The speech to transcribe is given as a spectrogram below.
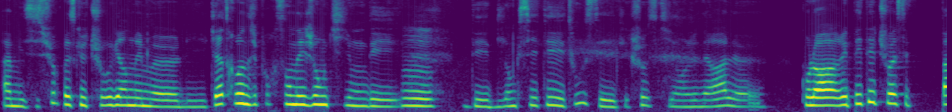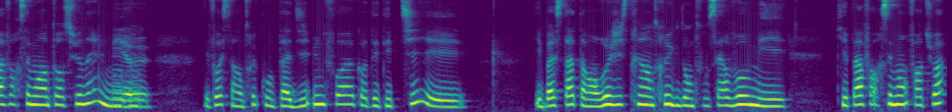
Ah, mais c'est sûr, parce que tu regardes même euh, les 90% des gens qui ont des, des, de l'anxiété et tout, c'est quelque chose qui, en général, euh, qu'on leur a répété, tu vois, c'est pas forcément intentionnel, mais euh, des fois, c'est un truc qu'on t'a dit une fois quand t'étais petit et, et basta, t'as enregistré un truc dans ton cerveau, mais qui est pas forcément. Enfin, tu vois,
